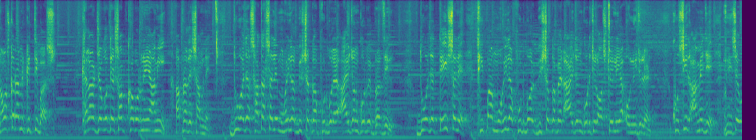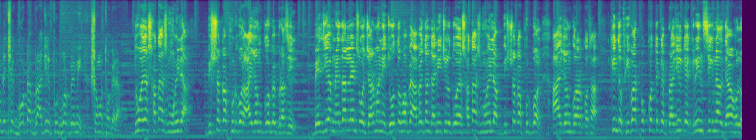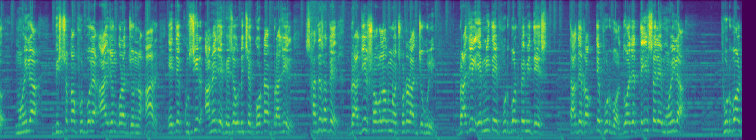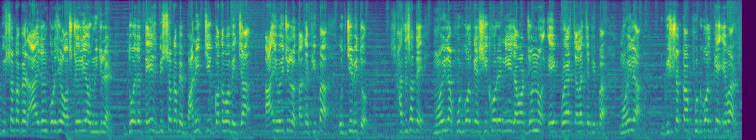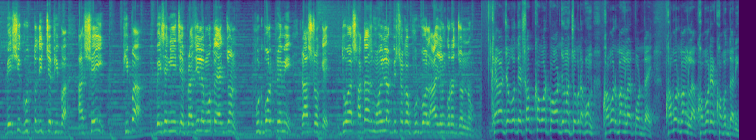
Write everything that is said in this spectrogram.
নমস্কার, আমি কৃত্তিবাস খেলার জগতে সব খবর নিয়ে আমি আপনাদের সামনে। দু হাজার সাতাশ সালে মহিলা বিশ্বকাপ ফুটবলের আয়োজন করবে ব্রাজিল। দু হাজার তেইশ সালে ফিফা মহিলা ফুটবল বিশ্বকাপের আয়োজন করেছিল অস্ট্রেলিয়া ও নিউজিল্যান্ড। খুশির আমেজে ভেসে উঠেছে গোটা ব্রাজিল ফুটবল প্রেমী সমর্থকেরা। দু হাজার সাতাশ মহিলা বিশ্বকাপ ফুটবল আয়োজন করবে ব্রাজিল। বেলজিয়াম, নেদারল্যান্ডস ও জার্মানি যৌথভাবে আবেদন জানিয়েছিল দু হাজার সাতাশ মহিলা বিশ্বকাপ ফুটবল আয়োজন করার কথা। কিন্তু ফিফার পক্ষ থেকে ব্রাজিলকে গ্রিন সিগন্যাল দেওয়া হলো মহিলা বিশ্বকাপ ফুটবলের আয়োজন করার জন্য। আর এতে খুশির আমেজে ভেসে উঠেছে গোটা ব্রাজিল, সাথে সাথে ব্রাজিল সংলগ্ন ছোট রাজ্যগুলি। ব্রাজিল এমনিতেই ফুটবল প্রেমী দেশ। তাদের রক্তে ফুটবল। দু হাজার তেইশ সালে মহিলা ফুটবল বিশ্বকাপের আয়োজন করেছিল অস্ট্রেলিয়া ও নিউজিল্যান্ড। দু বিশ্বকাপে বাণিজ্যিকগতভাবে যা আয় হয়েছিল তাতে ফিফা উজ্জীবিত। সাথে সাথে মহিলা ফুটবলকে শিখরে নিয়ে যাওয়ার জন্য এই প্রয়াস চালাচ্ছে ফিফা। মহিলা বিশ্বকাপ ফুটবলকে এবার বেশি গুরুত্ব দিচ্ছে ফিফা আর সেই ফিফা বেছে নিয়েছে ব্রাজিলের মতো একজন ফুটবল প্রেমী রাষ্ট্রকে। দুহাজার সাতাশ মহিলা বিশ্বকাপ ফুটবল আয়োজন করার জন্য। খেলার জগতে সব খবর পাওয়ার জন্য চোখ রাখুন খবর বাংলার পর্দায়। খবর বাংলা, খবরের খবরদারি।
